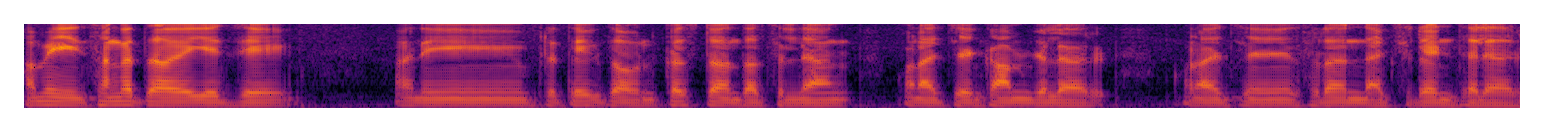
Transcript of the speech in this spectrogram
आमी संघता हेजें आनी प्रत्येक जावन कश्टांत आसल्यांक कोणाचें काम गेल्यार कोणाचें सडन एक्सिडेंट जाल्यार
